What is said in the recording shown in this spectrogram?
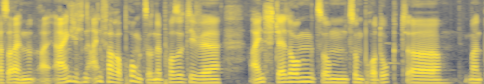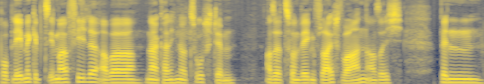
ist ein, eigentlich ein einfacher Punkt, so eine positive Einstellung zum, zum Produkt. Äh, meine, Probleme gibt es immer viele, aber na, kann ich nur zustimmen. Also jetzt von wegen Fleischwaren. Also ich bin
